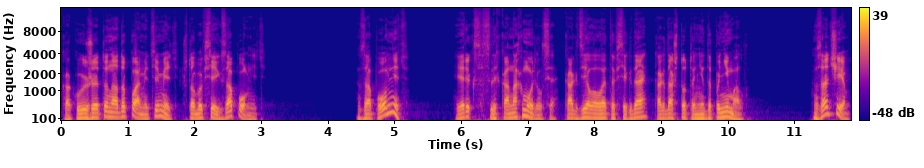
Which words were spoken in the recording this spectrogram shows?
«Какую же это надо память иметь, чтобы все их запомнить?» «Запомнить?» Эрикс слегка нахмурился, как делал это всегда, когда что-то недопонимал. «Зачем?»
